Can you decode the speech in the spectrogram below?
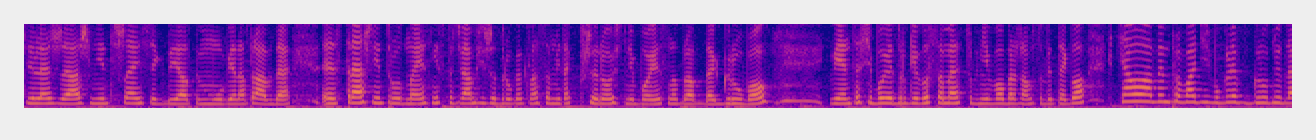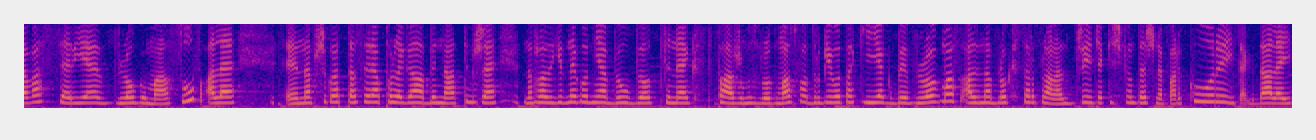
tyle, że aż mnie trzęsie, gdy ja o tym mówię, naprawdę. E, strasznie trudno jest, nie spodziewałam się, że druga klasa mnie tak przyrośnie, bo jest naprawdę grubo. Więc ja się boję drugiego semestru, nie wyobrażam sobie tego. Chciałabym prowadzić w ogóle w grudniu dla Was serię vlogmasów, ale e, na przykład ta seria polegałaby na tym, że naprawdę jednego dnia byłby odcinek z twarzą z vlogmasów, a drugiego taki jakby vlogmas, ale na Blockstar Planet. Przyjedzie jakieś świąteczne parkury i tak dalej.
